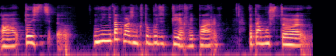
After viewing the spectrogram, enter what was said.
А, то есть э, мне не так важно, кто будет первой парой. Потому что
